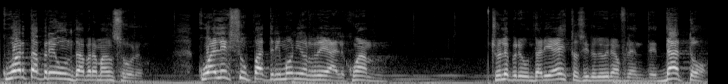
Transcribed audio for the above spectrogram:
Cuarta pregunta para Mansur. ¿Cuál es su patrimonio real, Juan? Yo le preguntaría esto si lo tuviera enfrente. Dato,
